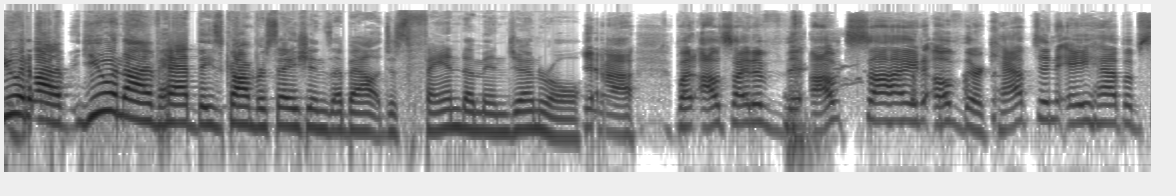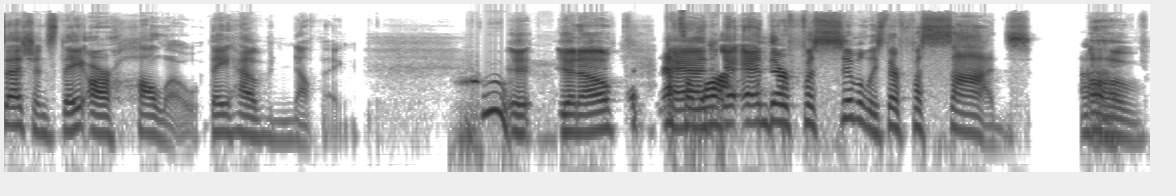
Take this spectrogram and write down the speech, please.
You and I, you and I have had these conversations about just fandom in general. Yeah, but outside of the outside of their Captain Ahab obsessions, they are hollow. They have nothing. Whew, Uh, you know, that's and a lot. and they're facsimiles, they're facades Uh-huh. of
